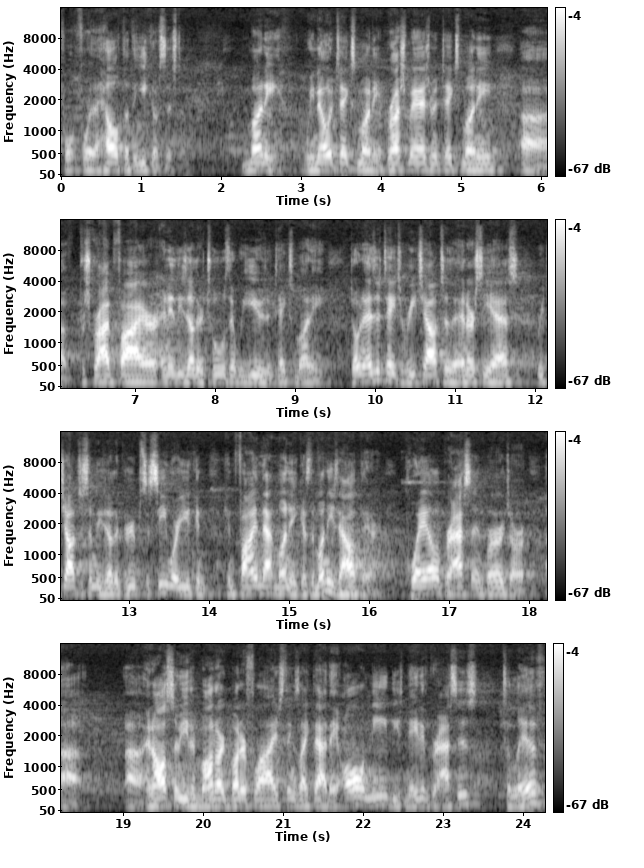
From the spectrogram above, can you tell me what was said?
for, for the health of the ecosystem. Money. We know it takes money. Brush management takes money. Uh, prescribed fire, any of these other tools that we use, it takes money. Don't hesitate to reach out to the NRCS, reach out to some of these other groups to see where you can, can find that money because the money's out there. Quail, grassland birds are uh, uh, and also even monarch butterflies, things like that. They all need these native grasses to live.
